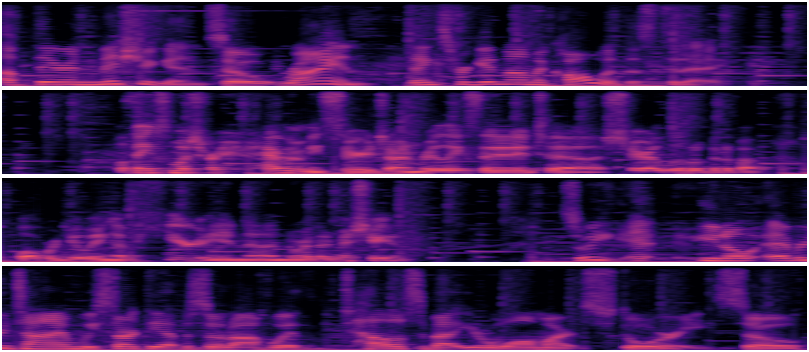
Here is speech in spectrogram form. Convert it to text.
up there in Michigan. So, Ryan, thanks for getting on the call with us today. Well, thanks so much for having me, Surge. I'm really excited to share a little bit about what we're doing up here in uh, northern Michigan. So, eh, you know, every time we start the episode off with tell us about your Walmart story. So,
